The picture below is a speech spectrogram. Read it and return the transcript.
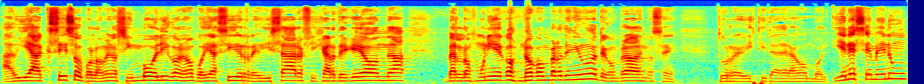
había acceso por lo menos simbólico, ¿no? Podías ir, revisar, fijarte qué onda, ver los muñecos, no comprarte ninguno, te comprabas, no sé, tu revistita de Dragon Ball. Y en ese menú,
